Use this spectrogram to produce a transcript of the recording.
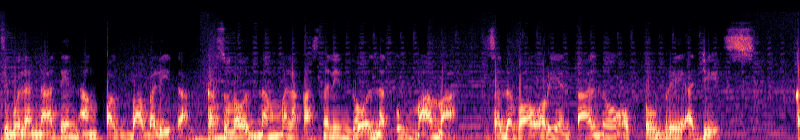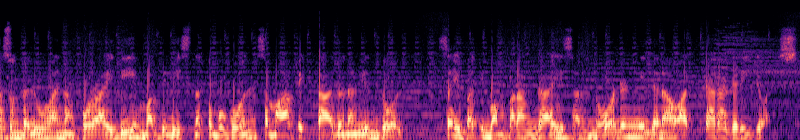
Simulan natin ang pagbabalita. Kasunod ng malakas na lindol na tumama sa Davao Oriental noong Oktubre Agis. Kasundaluhan ng 4ID mabilis na tumugon sa mga apektado ng lindol sa iba't ibang barangay sa Northern Mindanao at Caraga Regions.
